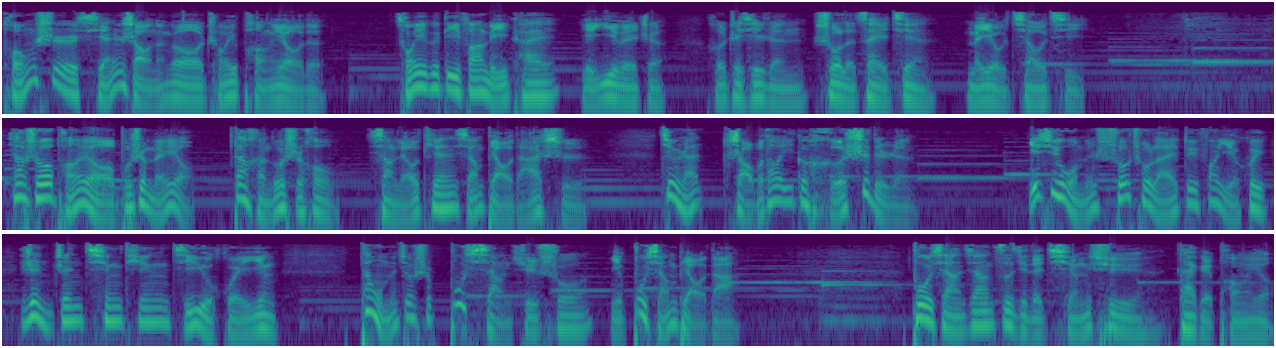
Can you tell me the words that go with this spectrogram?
同事鲜少能够成为朋友的。从一个地方离开，也意味着和这些人说了再见，没有交集。要说朋友不是没有，但很多时候想聊天、想表达时，竟然找不到一个合适的人。也许我们说出来，对方也会认真倾听，给予回应，但我们就是不想去说，也不想表达，不想将自己的情绪带给朋友，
